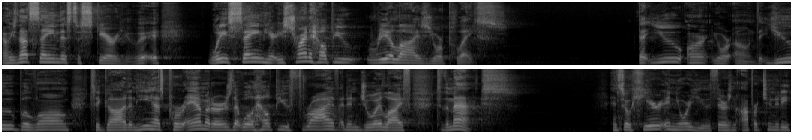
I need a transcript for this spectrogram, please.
Now, he's not saying this to scare you. It, it, what he's saying here, he's trying to help you realize your place. That you aren't your own, that you belong to God, and He has parameters that will help you thrive and enjoy life to the max. And so, here in your youth, there's an opportunity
